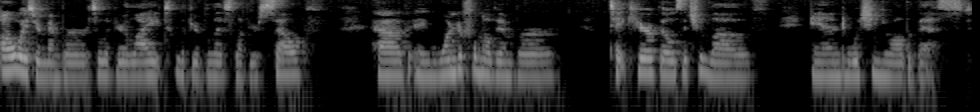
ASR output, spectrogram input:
Always remember to live your light, live your bliss, love yourself. Have a wonderful November. Take care of those that you love and wishing you all the best.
